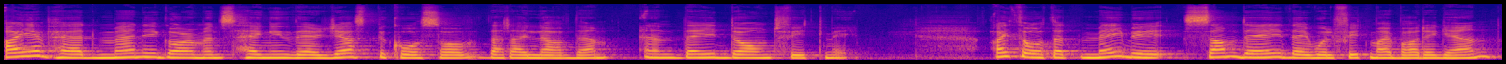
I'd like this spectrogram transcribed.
I have had many garments hanging there just because of that I love them and they don't fit me. I thought that maybe someday they will fit my body again,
